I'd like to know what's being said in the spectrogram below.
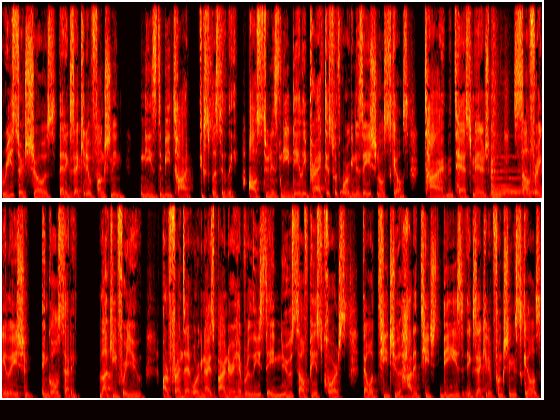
Research shows that executive functioning needs to be taught explicitly. All students need daily practice with organizational skills, time and task management, self regulation, and goal setting. Lucky for you, our friends at Organized Binder have released a new self paced course that will teach you how to teach these executive functioning skills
